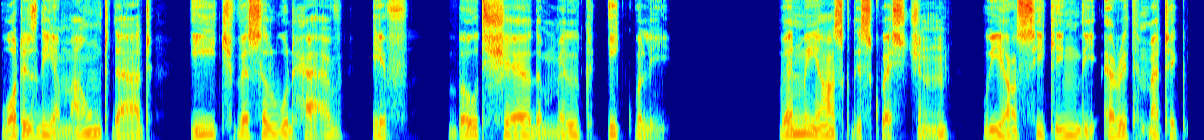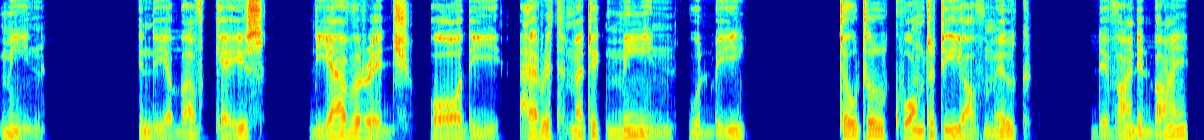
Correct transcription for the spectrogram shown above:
What is the amount that each vessel would have if both share the milk equally? When we ask this question, we are seeking the arithmetic mean. In the above case, the average or the arithmetic mean would be total quantity of milk divided by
